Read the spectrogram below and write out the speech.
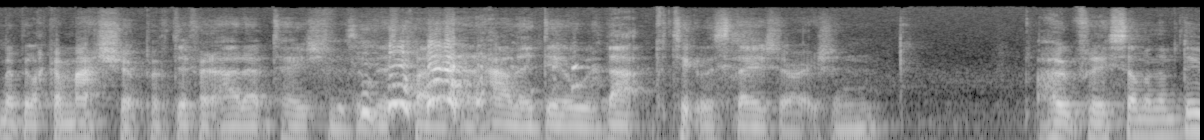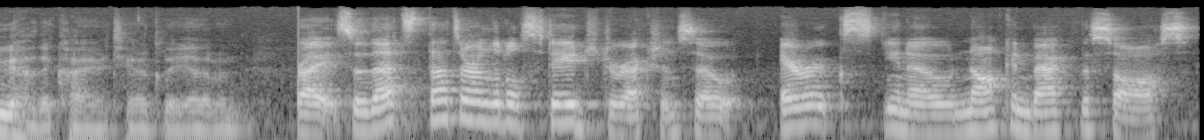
maybe like a mashup of different adaptations of this play and how they deal with that particular stage direction. Hopefully, some of them do have the Coyote Ugly element. Right, so that's that's our little stage direction. So Eric's, you know, knocking back the sauce,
